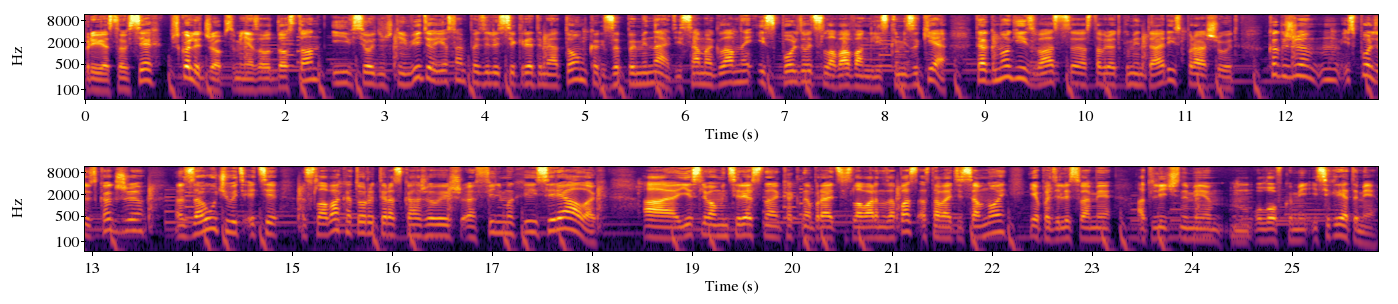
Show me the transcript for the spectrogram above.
Приветствую всех, в школе Джобс, меня зовут Достон, и в сегодняшнем видео я с вами поделюсь секретами о том, как запоминать и самое главное, использовать слова в английском языке. Так многие из вас э, оставляют комментарии и спрашивают, как же использовать, как же э, заучивать эти слова, которые ты рассказываешь э, в фильмах и сериалах. А если вам интересно, как набрать словарный запас, оставайтесь со мной, я поделюсь с вами отличными уловками и секретами.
